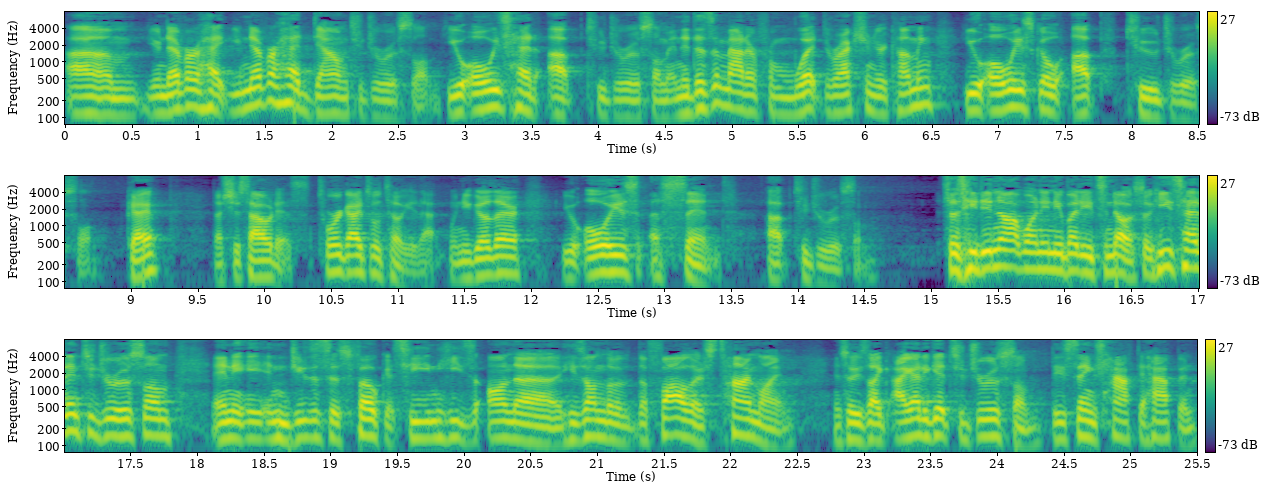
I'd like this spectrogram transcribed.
um, you never head you never head down to Jerusalem. You always head up to Jerusalem, and it doesn't matter from what direction you're coming. You always go up to Jerusalem. Okay, that's just how it is. Tour guides will tell you that. When you go there, you always ascend up to Jerusalem says he did not want anybody to know. So he's heading to Jerusalem and, and Jesus is focused. He, he's on, the, he's on the, the Father's timeline. And so he's like, I got to get to Jerusalem. These things have to happen.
